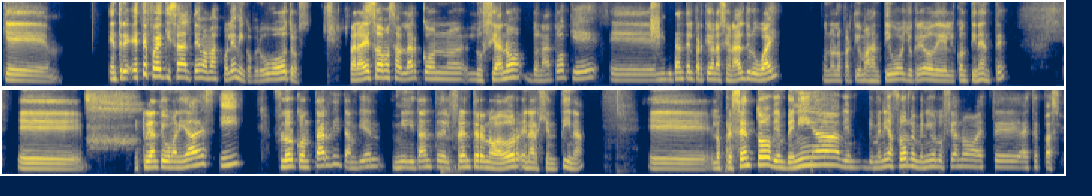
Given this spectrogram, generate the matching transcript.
que entre, este fue quizá el tema más polémico, pero hubo otros. Para eso vamos a hablar con Luciano Donato, que es eh, militante del Partido Nacional de Uruguay, uno de los partidos más antiguos, yo creo, del continente. Eh, estudiante de humanidades, y Flor Contardi, también militante del Frente Renovador en Argentina. Eh, los presento, bienvenida, bienvenida Flor, bienvenido Luciano a este, a este espacio.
